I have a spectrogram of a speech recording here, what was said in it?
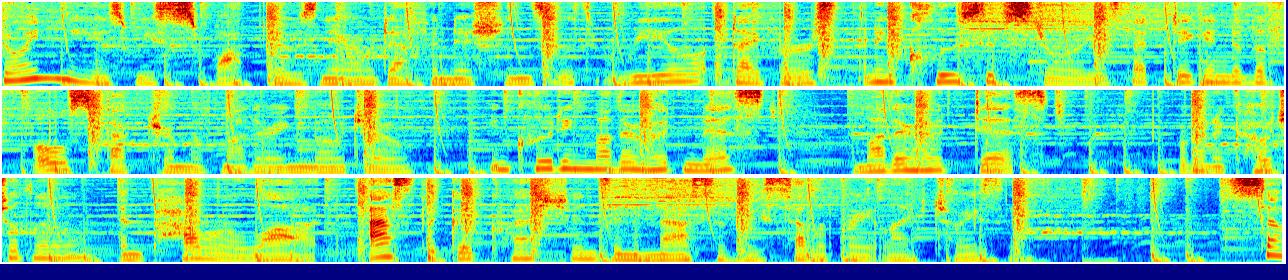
Join me as we swap those narrow definitions with real, diverse, and inclusive stories that dig into the full spectrum of mothering mojo, including motherhood missed, motherhood dissed. We're going to coach a little, empower a lot, ask the good questions, and massively celebrate life choices. So,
